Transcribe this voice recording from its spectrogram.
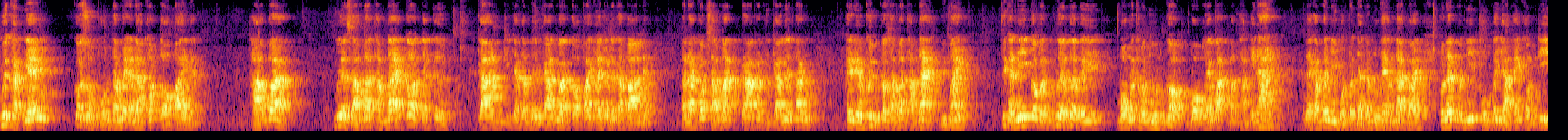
เมื่อขัดแย้งก็ส่งผลทำให้อนาคตต่อไปเนี่ยถามว่า เมื่อสามารถทำได้ก็จะเกิดการที่จะดำเนินการว่าต่อไปใครเป็นรัฐบาลเนี่ยอนาคตสามารถกราพระราการเลือกตั้งให้เร็วขึ้นก็สามารถทำได้หรือไม่ ซึ่งอันนี้ก็เมื่อเมื่อไปมองรัฐธรรมนูญก็มองแล้วว่ามันทำไม่ได้นะครับไม่มีบทบัญญัติรัฐธรรมนูญให้อำนาจไว้ เพราะฉะนั้นวันนี้ผมไม่อยากให้คนที่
